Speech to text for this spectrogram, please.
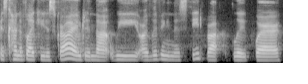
it's kind of like you described in that we are living in this feedback loop where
